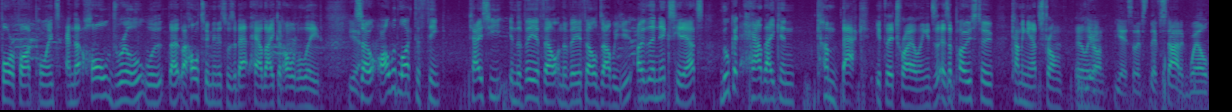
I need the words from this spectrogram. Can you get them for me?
four or five points, and that whole drill was the whole two minutes was about how they could hold a lead. Yeah. So I would like to think Casey in the VFL and the VFLW over the next hitouts, look at how they can come back if they're trailing, as opposed to coming out strong earlier yeah. on. Yeah, so they've, they've started well.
